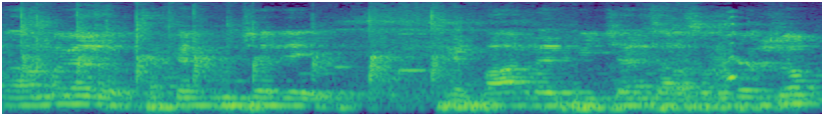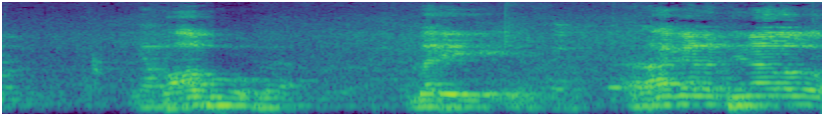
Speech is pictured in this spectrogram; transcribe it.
మా అమ్మగారు చక్కగా కూర్చొని నేను పాట నేర్పించారు. చాలా సంతోషం. ఇక బాబు మరి రాగల దినాలలో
